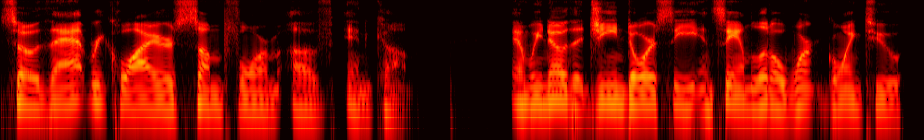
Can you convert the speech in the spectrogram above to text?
So that requires some form of income. And we know that jean dorsey and sam little weren't going to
